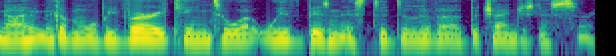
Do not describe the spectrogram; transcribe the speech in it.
know, I think the government will be very keen to work with business to deliver the changes necessary.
